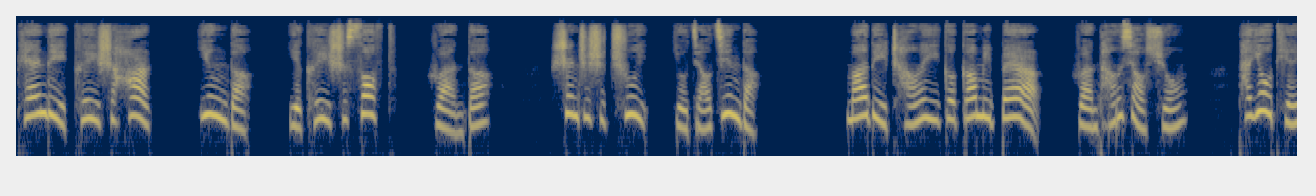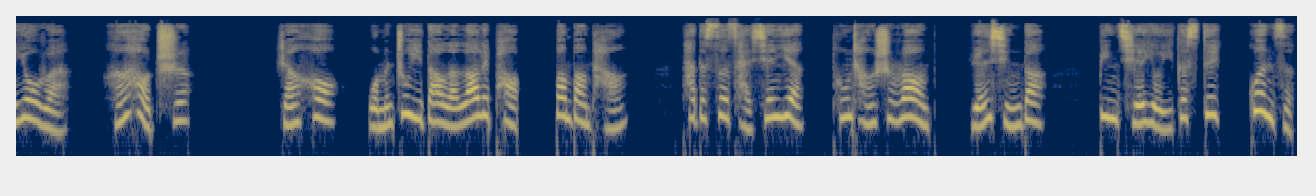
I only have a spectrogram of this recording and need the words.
Candy 可以是 hard 硬的，也可以是 soft 软的，甚至是 chewy 有嚼劲的。Muddy 尝了一个 gummy bear 软糖小熊，它又甜又软，很好吃。然后我们注意到了 lollipop 棒棒糖，它的色彩鲜艳，通常是 round 圆形的，并且有一个 stick 棍子。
